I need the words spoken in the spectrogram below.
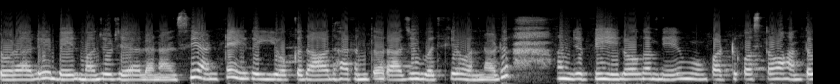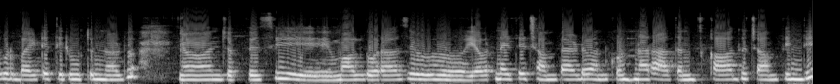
చూడాలి. బెయిల్ మంజూరు చేయాలనేసి అంటే ఇక ఈ ఒక్క ఆధారంతో రాజీవ్ బతికే ఉన్నాడు అని చెప్పి ఈలోగా మేము పట్టుకొస్తాం అంతా కూడా బయట తిరుగుతున్నాడు. అని చెప్పేసి మామూలుగా రాజు ఎవరినైతే చంపాడో అనుకుంటున్నారో అతను కాదు చంపింది.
